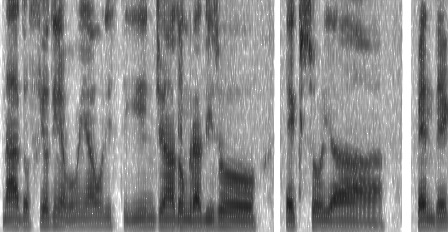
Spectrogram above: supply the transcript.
Να το φύω την επόμενη αγωνιστική και να τον κρατήσω έξω για 5-6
